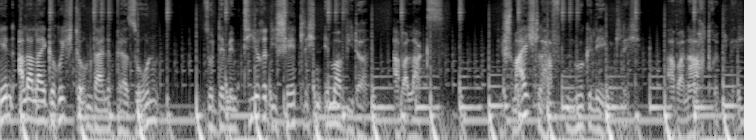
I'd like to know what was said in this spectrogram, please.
Entstehen allerlei Gerüchte um deine Person, so dementiere die schädlichen immer wieder, aber lax. Die schmeichelhaften nur gelegentlich, aber nachdrücklich.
